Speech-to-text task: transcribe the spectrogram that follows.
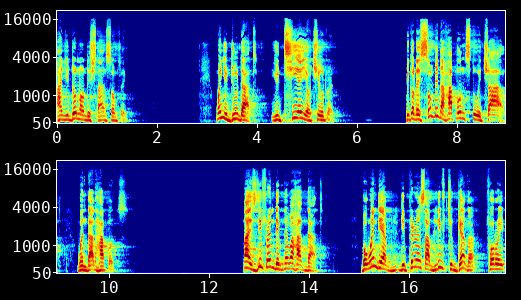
and you don't understand something. When you do that, you tear your children. Because there's something that happens to a child when that happens. Now it's different, they've never had that. But when have, the parents have lived together for a,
